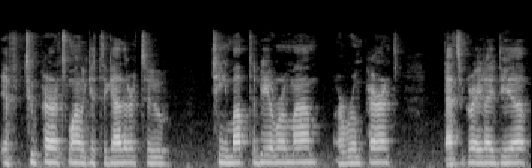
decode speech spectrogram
if two parents want to get together to team up to be a room mom or room parent, that's a great idea.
